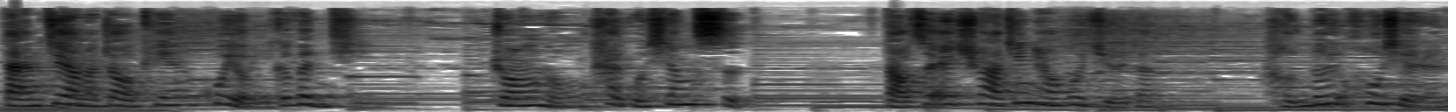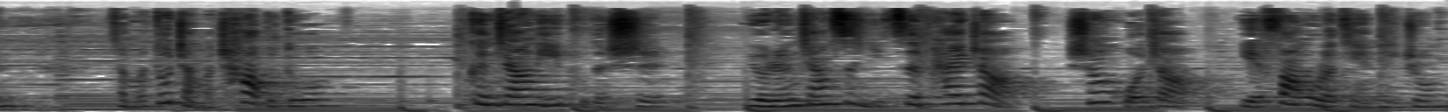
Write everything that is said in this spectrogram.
但这样的照片会有一个问题：妆容太过相似，导致 HR 经常会觉得很多候选人怎么都长得差不多。更加离谱的是，有人将自己自拍照、生活照也放入了简历中。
